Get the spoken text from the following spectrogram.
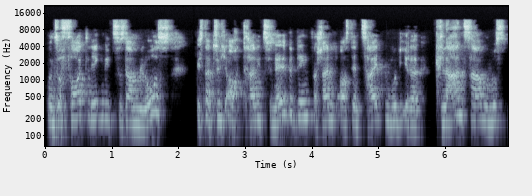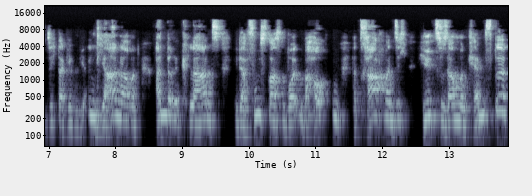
und sofort legen die zusammen los ist natürlich auch traditionell bedingt, wahrscheinlich aus den Zeiten, wo die ihre Clans haben, mussten sich dagegen die Indianer und andere Clans, die da Fuß fassen wollten, behaupten. Da traf man sich, hielt zusammen und kämpfte.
